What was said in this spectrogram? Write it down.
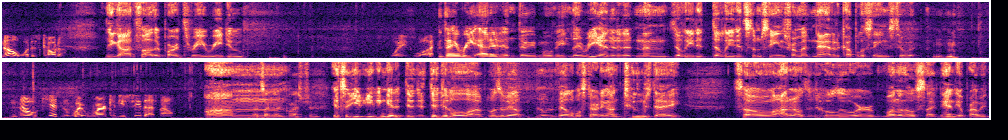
No, what is Coda? The Godfather Part Three redo. Wait, what? They re-edited the movie. They re-edited it and then deleted deleted some scenes from it and added a couple of scenes to it. Mm-hmm. No kidding. Where, where can you see that now? Um, That's a good question. It's a, you, you can get it dig- digital uh, was avail- available starting on Tuesday. So I don't know, is it Hulu or one of those sites? Andy will probably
